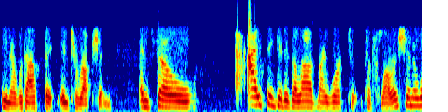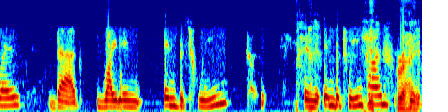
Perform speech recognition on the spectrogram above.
you know without the interruption, and so I think it has allowed my work to, to flourish in a way that writing in between in the in between time Right.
